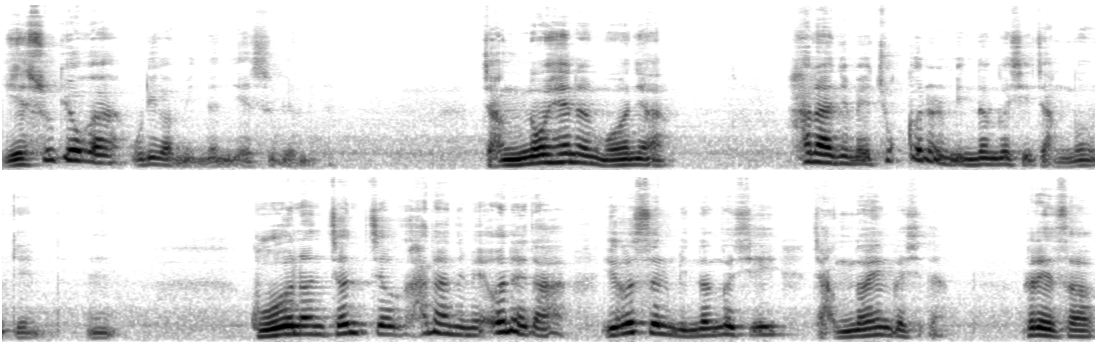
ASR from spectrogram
예수교가 우리가 믿는 예수교입니다. 장로회는 뭐냐? 하나님의 주권을 믿는 것이 장로교입니다. 예. 구원은 전적 하나님의 은혜다. 이것을 믿는 것이 장로인 것이다. 그래서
